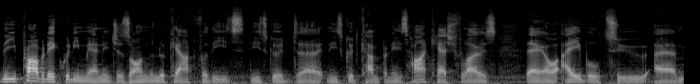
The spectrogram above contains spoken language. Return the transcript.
The private equity managers are on the lookout for these, these, good, uh, these good companies, high cash flows. They are able to um,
